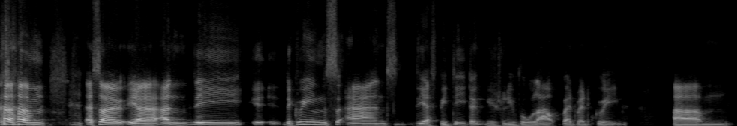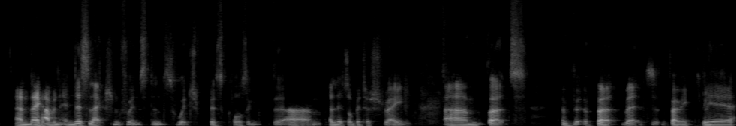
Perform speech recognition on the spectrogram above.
um, so yeah, and the the Greens and the SPD don't usually rule out red, red, green, um, and they haven't in this election, for instance, which is causing um, a little bit of strain. Um, but but but it's very clear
